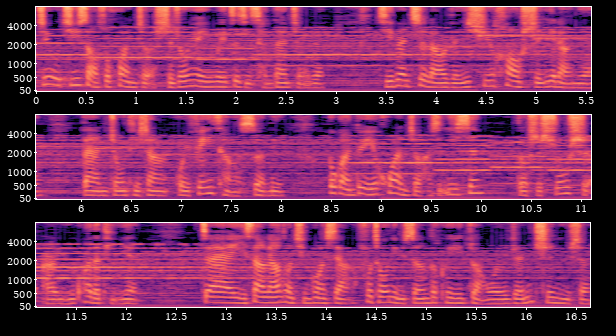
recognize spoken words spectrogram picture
只有极少数患者始终愿意为自己承担责任，即便治疗仍需耗时一两年，但总体上会非常顺利。不管对于患者还是医生，都是舒适而愉快的体验。在以上两种情况下，复仇女神都可以转为仁慈女神。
